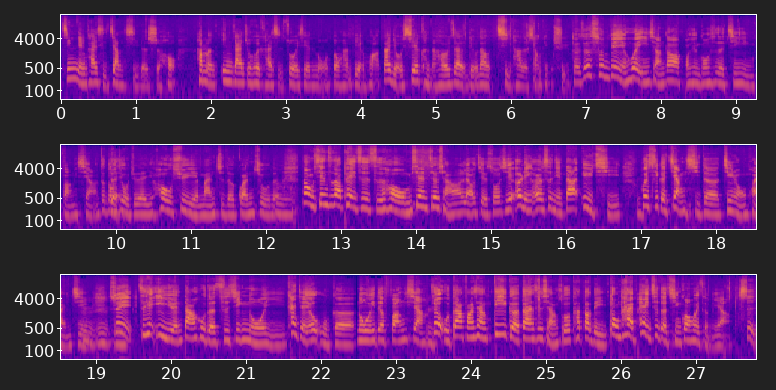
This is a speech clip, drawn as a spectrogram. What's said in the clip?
今年开始降息的时候。他们应该就会开始做一些挪动和变化，那有些可能还会再流到其他的商品去。对，这顺便也会影响到保险公司的经营方向。这东西我觉得后续也蛮值得关注的。那我们先知道配置之后，我们现在就想要了解说，其实二零二四年大家预期会是一个降息的金融环境，嗯所以这些亿元大户的资金挪移看起来有五个挪移的方向。这五大方向，第一个当然是想说它到底动态配置的情况会怎么样？是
